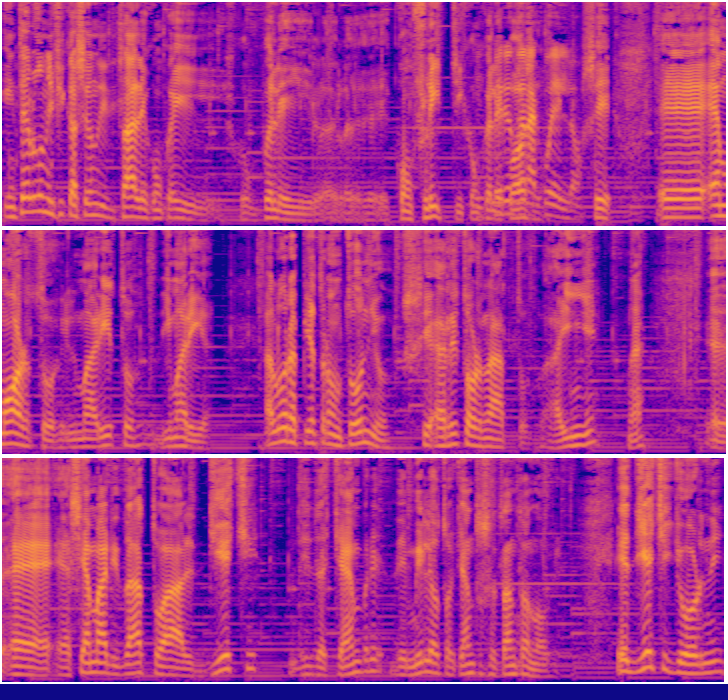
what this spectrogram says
intera l'unificazione d'Italia con quei con quelli le, conflitti con il quelle cose era quello. Sì, eh, è morto il marito di Maria. Allora Pietro Antonio si è ritornato a Igne eh, eh, eh, si è maritato al 10 di dicembre del 1879 e dieci giorni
